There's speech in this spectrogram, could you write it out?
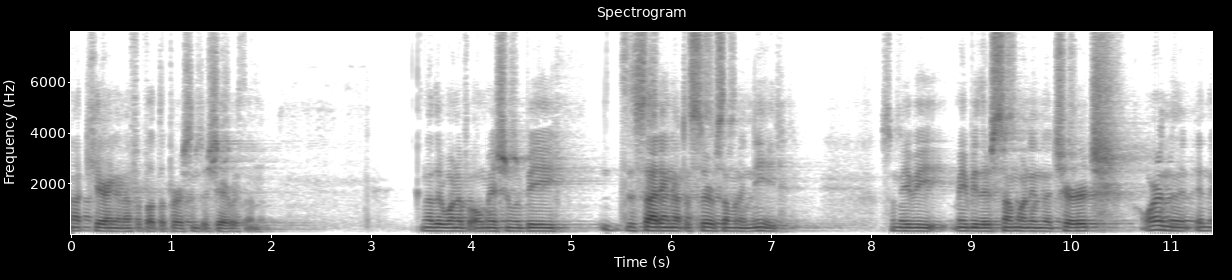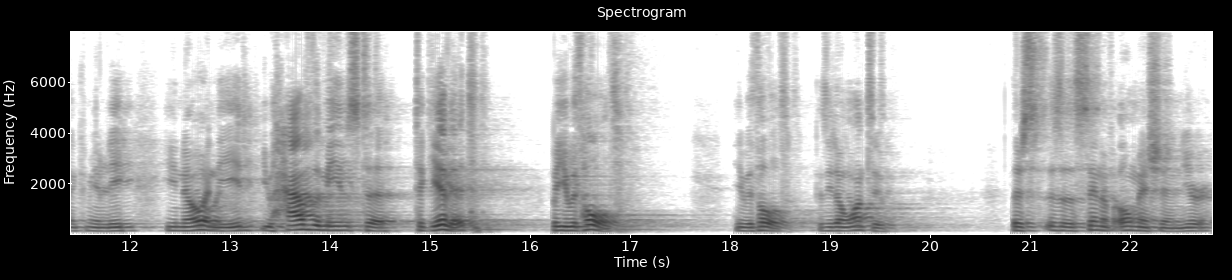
not caring enough about the person to share with them. Another one of omission would be deciding not to serve someone in need. So maybe, maybe there's someone in the church or in the, in the community, you know a need, you have the means to, to give it, but you withhold. You withhold because you don't want to. There's, this is a sin of omission. You're,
